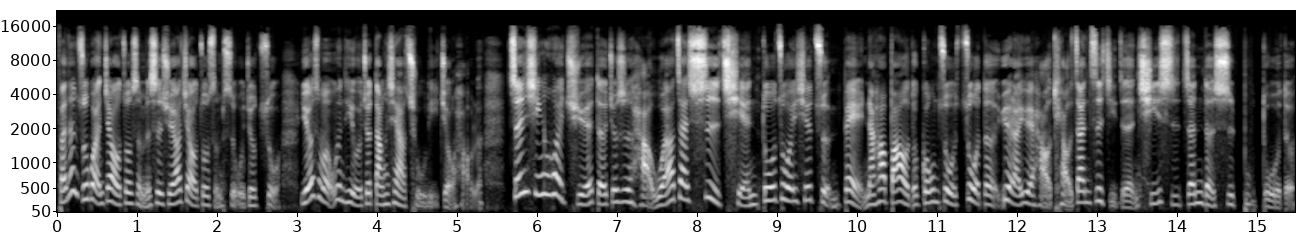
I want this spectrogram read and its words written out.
反正主管叫我做什么事，学校叫我做什么事，我就做。有什么问题我就当下处理就好了。真心会觉得就是好，我要在事前多做一些准备，然后把我的工作做得越来越好，挑战自己的人其实真的是不多的。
